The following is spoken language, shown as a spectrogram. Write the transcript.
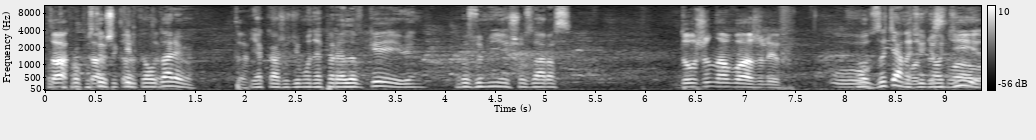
Тобто, Так, пропустивши так, кілька так, ударів, так. як кажуть, йому не переливки, і він розуміє, що зараз Довжина важелів у ну, затягнуті в нього дії,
